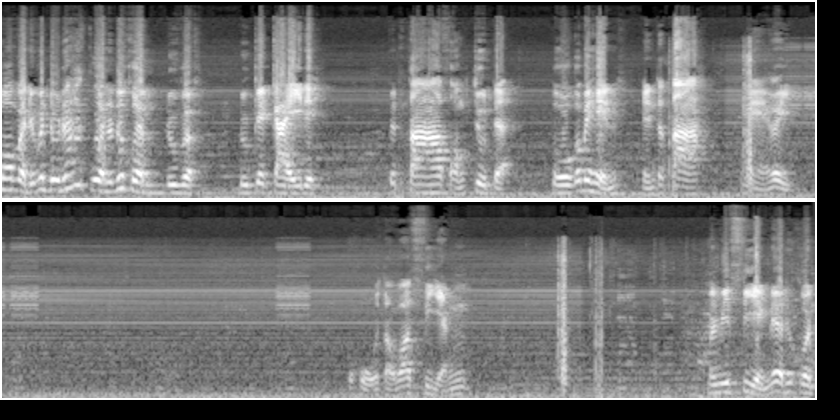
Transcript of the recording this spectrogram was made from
มองไปนี่มันดูน่ากลัวนะทุกคน ดูแบบ ดูไกลๆดิ เป็นตาสองจุดอะตัวก็ไม่เห็น เห็นแต่ตา แหมเอ้ย โอ้โห แต่ว่าเสียง มันมีเสียงเนี่ยทุกคน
